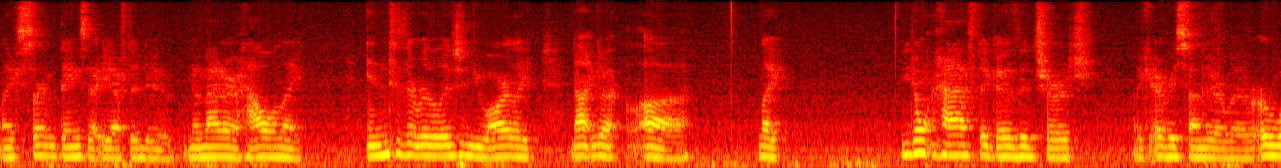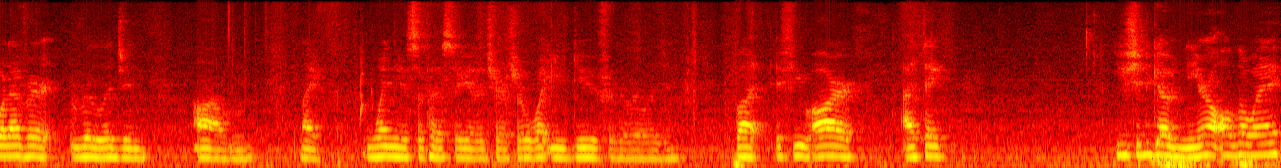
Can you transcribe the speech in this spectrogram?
Like certain things that you have to do. No matter how like into the religion you are, like not go uh like you don't have to go to church like every Sunday or whatever or whatever religion um like when you're supposed to go to church or what you do for the religion. But if you are I think you should go near all the way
